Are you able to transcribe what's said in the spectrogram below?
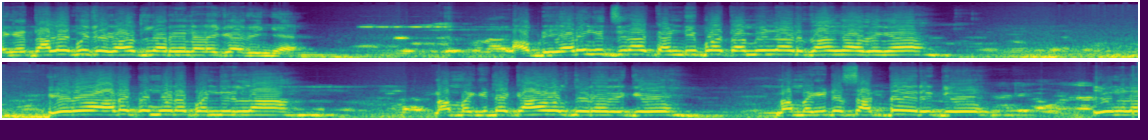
எங்க தளபதி காலத்துல இறங்க நினைக்காதீங்க. அப்படி இறங்குச்சுன்னா கண்டிப்பா தமிழ்நாடு தாங்காதுங்க. ஏதோ அடக்குமுறை பண்ணிடலாம். நம்ம கிட்ட காவல்துறை இருக்கு. நம்ம கிட்ட சட்டம் இருக்கு. இவங்களை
